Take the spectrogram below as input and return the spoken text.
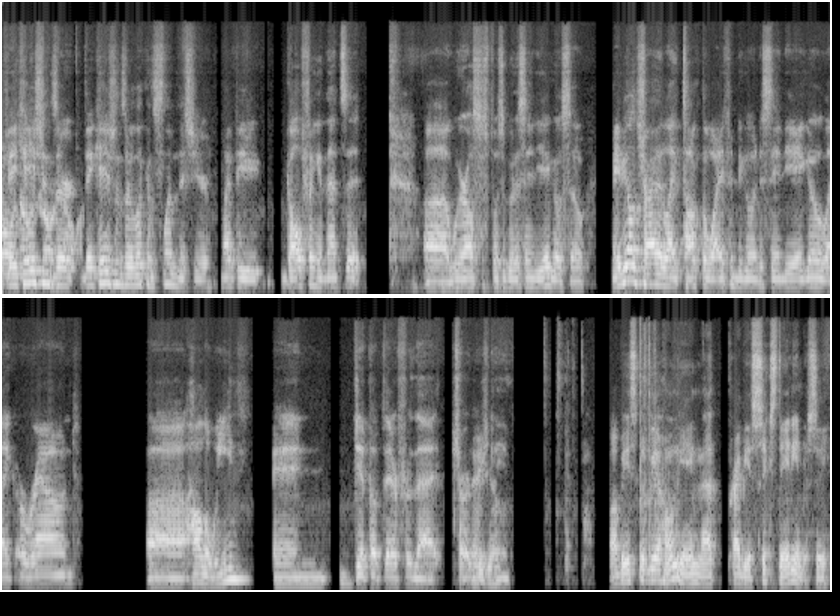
no, vacations no, are vacations are looking slim this year. Might be golfing and that's it. Uh, we're also supposed to go to San Diego, so maybe I'll try to like talk the wife into going to San Diego like around uh, Halloween and dip up there for that Chargers There you go. game. Well, basically, be a home game. That probably be a six stadium to see.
